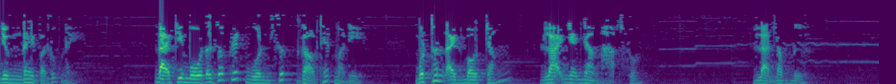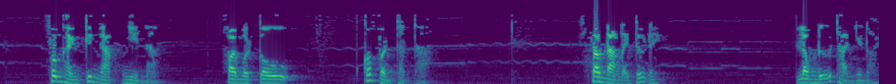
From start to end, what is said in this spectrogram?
Nhưng ngay vào lúc này, Đại kim mô đã dốc hết nguồn sức gào thét mà đi. Một thân ảnh màu trắng Lại nhẹ nhàng hạ xuống. Là long nữ. Phương Hành kinh ngạc nhìn nàng, Hỏi một câu, Có phần thật thà Sao nàng lại tới đây? Long nữ thản nhiên nói,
